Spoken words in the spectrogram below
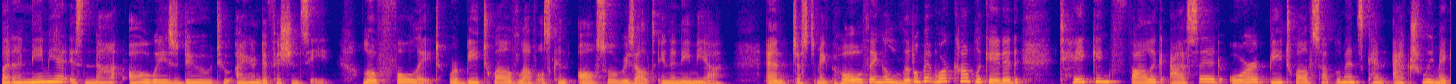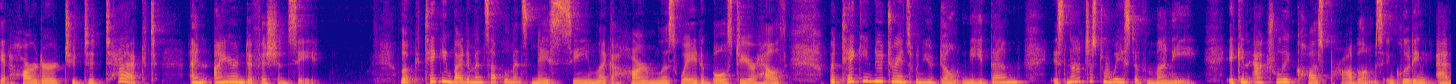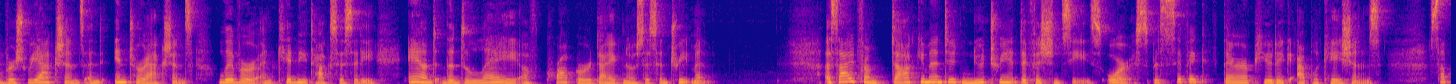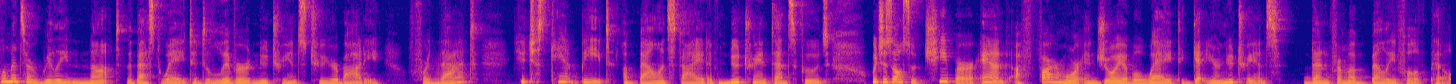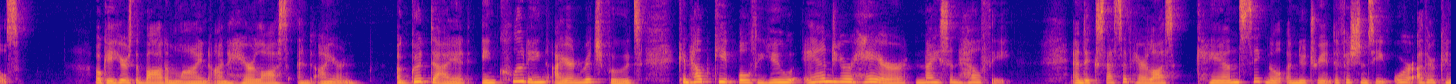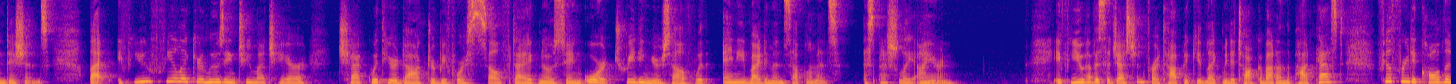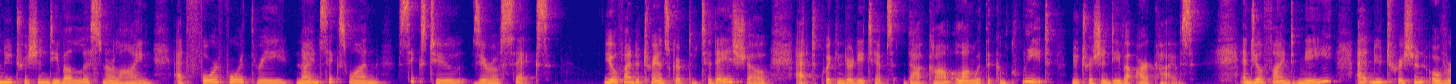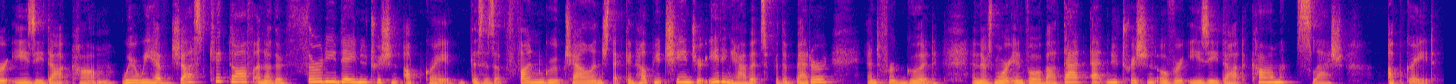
but anemia is not always due to iron deficiency. Low folate or B12 levels can also result in anemia. And just to make the whole thing a little bit more complicated, taking folic acid or B12 supplements can actually make it harder to detect an iron deficiency. Look, taking vitamin supplements may seem like a harmless way to bolster your health, but taking nutrients when you don't need them is not just a waste of money. It can actually cause problems, including adverse reactions and interactions, liver and kidney toxicity, and the delay of proper diagnosis and treatment. Aside from documented nutrient deficiencies or specific therapeutic applications, supplements are really not the best way to deliver nutrients to your body. For that, you just can't beat a balanced diet of nutrient dense foods, which is also cheaper and a far more enjoyable way to get your nutrients than from a belly full of pills. Okay, here's the bottom line on hair loss and iron. A good diet, including iron rich foods, can help keep both you and your hair nice and healthy. And excessive hair loss can signal a nutrient deficiency or other conditions. But if you feel like you're losing too much hair, check with your doctor before self diagnosing or treating yourself with any vitamin supplements, especially iron. If you have a suggestion for a topic you'd like me to talk about on the podcast, feel free to call the Nutrition Diva listener line at 443 961 6206. You'll find a transcript of today's show at quickanddirtytips.com, along with the complete Nutrition Diva archives. And you'll find me at nutritionovereasy.com, where we have just kicked off another 30 day nutrition upgrade. This is a fun group challenge that can help you change your eating habits for the better and for good. And there's more info about that at nutritionovereasy.com slash upgrade.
